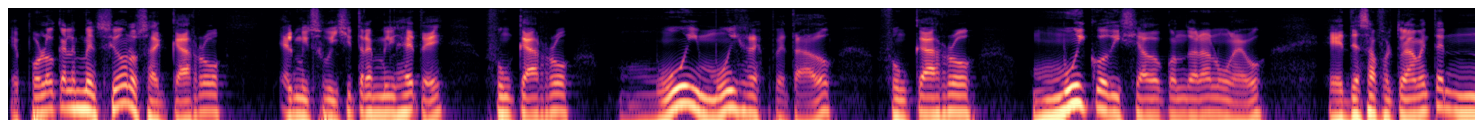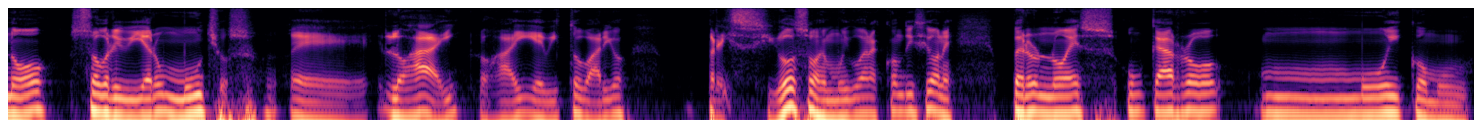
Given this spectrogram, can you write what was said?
es por lo que les menciono, o sea, el carro, el Mitsubishi 3000 GT, fue un carro muy, muy respetado, fue un carro muy codiciado cuando era nuevo. Eh, desafortunadamente no sobrevivieron muchos. Eh, los hay, los hay. He visto varios preciosos en muy buenas condiciones, pero no es un carro muy común.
